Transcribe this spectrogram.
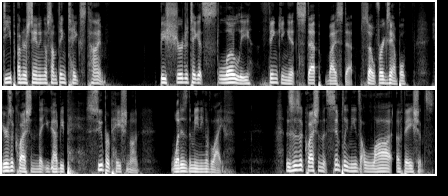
deep understanding of something takes time. Be sure to take it slowly, thinking it step by step. So, for example, here's a question that you got to be super patient on What is the meaning of life? This is a question that simply needs a lot of patience.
